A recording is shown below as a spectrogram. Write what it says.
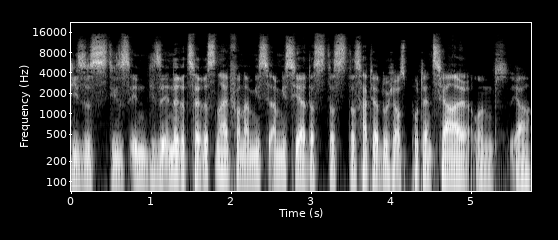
dieses dieses in, diese innere Zerrissenheit von Amicia, Amicia das das das hat ja durchaus Potenzial und ja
